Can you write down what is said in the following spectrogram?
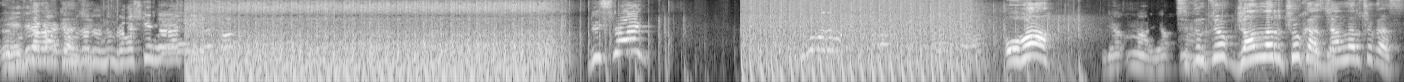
Ee, Öbür direkt taraf arkamıza gelecek. döndüm. Rush geliyor, rush geliyor. Sol. Düş lan! Oha! Yapma yapma. Sıkıntı yok. Canları çok az. Canları çok az.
